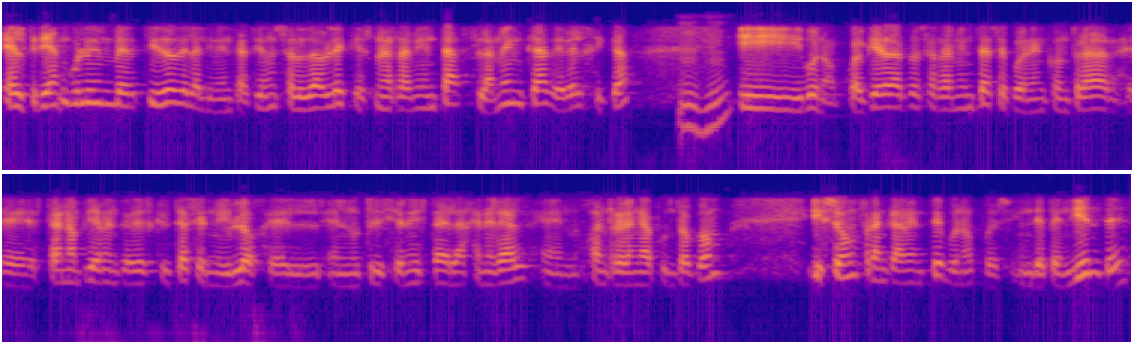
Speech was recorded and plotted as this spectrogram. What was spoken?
el triángulo invertido de la alimentación saludable, que es una herramienta flamenca de Bélgica. Y bueno, cualquiera de las dos herramientas se pueden encontrar, eh, están ampliamente descritas en mi blog, el, el nutricionista de la general, en juanrevenga.com y son francamente bueno pues independientes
